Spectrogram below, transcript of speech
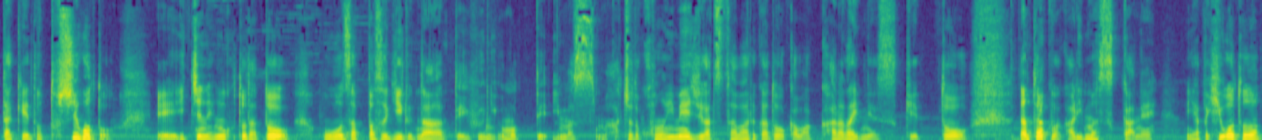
だけど、年ごと、え1年ごとだと大雑把すぎるなっていうふうに思っています。まあ、ちょっとこのイメージが伝わるかどうかわからないんですけど、なんとなくわかりますかね。やっぱ日ごと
